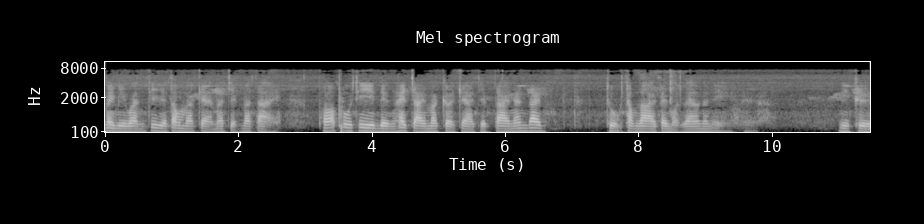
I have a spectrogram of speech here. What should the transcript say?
ไม่มีวันที่จะต้องมาแก่มาเจ็บมาตาย เพราะผู้ที่ดึงให้ใจมาเกิดแก่เจ็บตายนั้นได้ ถูกทำลายไปหมดแล้วนั่นเอง นี่คือ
